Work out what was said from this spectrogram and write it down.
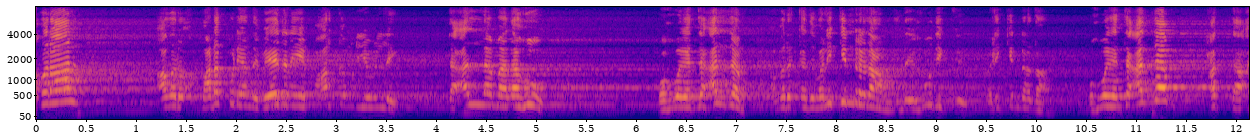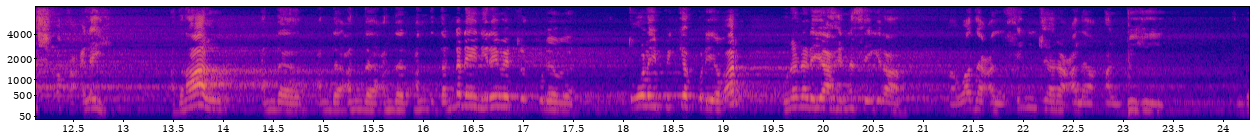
அவரால் அவர் படக்கூடிய அந்த வேதனையை பார்க்க முடியவில்லை. அவருக்கு அது வலிக்கின்றதாம். அந்த யகூதிக்கு வலிக்கின்றதாம். அத்தப் ஹத்தா அஷ்ஃபக அலைஹி. அதனால் அந்த அந்த அந்த அந்த அந்த தண்டனையை நிறைவேற்றக்கூடியவர் தோலை பிக்கக்கூடியவர் உடனடியாக என்ன செய்கிறார்? அவத அல் செஞ்சார் அல அல் பிஹி அந்த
